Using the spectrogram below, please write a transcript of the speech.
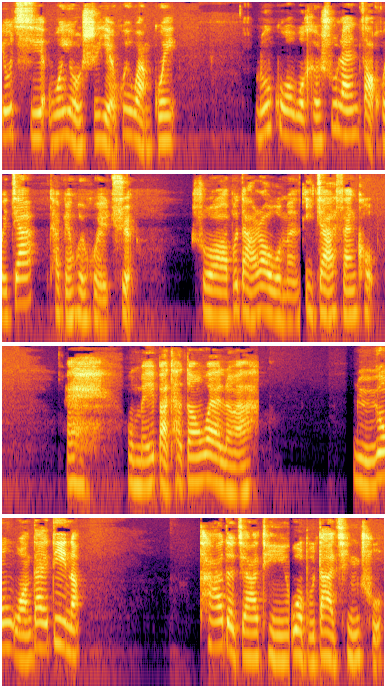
尤其我有时也会晚归。如果我和舒兰早回家，他便会回去，说不打扰我们一家三口。哎，我没把他当外人啊。女佣王代娣呢？她的家庭我不大清楚。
